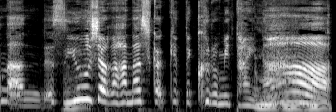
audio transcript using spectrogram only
うなんです、うん。勇者が話しかけてくるみたいな、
